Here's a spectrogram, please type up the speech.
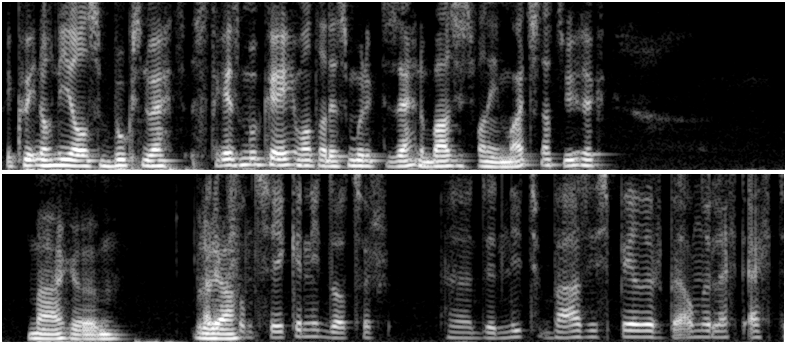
Ik weet nog niet als Boeks nu echt stress moet krijgen, want dat is moeilijk te zeggen op basis van één match natuurlijk. Maar, ehm, Maar ja. ik vond zeker niet dat er eh, de niet-basisspeler bij Anderlecht echt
